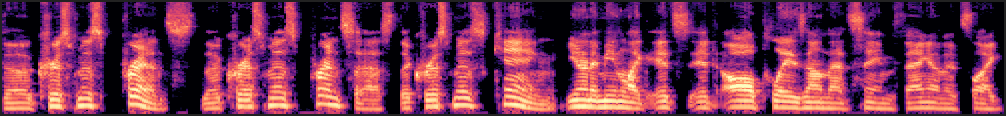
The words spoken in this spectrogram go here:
the Christmas Prince, the Christmas Princess, the Christmas King. You know what I mean? Like it's it all plays on that same thing, and it's like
